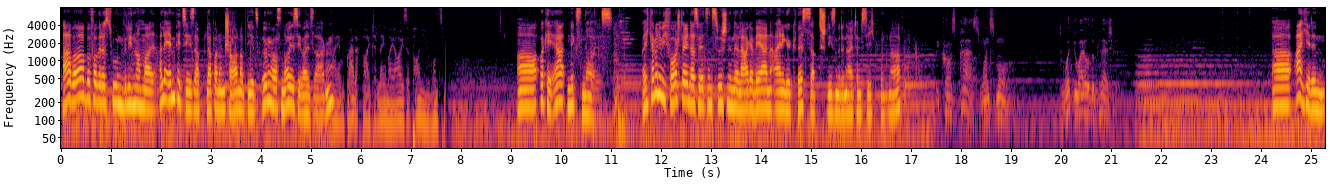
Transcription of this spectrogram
Aber bevor wir das tun, will ich nochmal alle NPCs abklappern und schauen, ob die jetzt irgendwas Neues jeweils sagen. Uh, okay, er hat nichts Neues. Weil ich kann mir nämlich vorstellen, dass wir jetzt inzwischen in der Lage wären, einige Quests abzuschließen mit den Items, die ich gefunden habe. We cross paths once more. What do I owe the pleasure? Uh, ah, hier den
